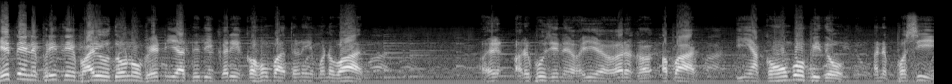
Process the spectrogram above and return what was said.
હેતે ને પ્રીતે ભાઈઓ દોનું ભેટિયા દીદી કરી કહુંબા તણી મનવાર. હરભુજીને હૈયે હરખ અપાર. અહીંયા કહુંબો પીધો. અને પછી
